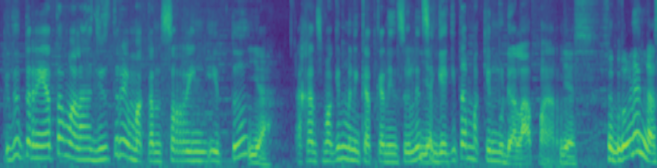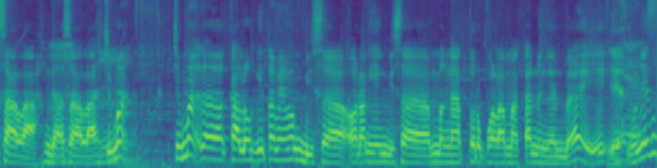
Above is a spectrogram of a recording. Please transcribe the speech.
Itu ternyata malah justru yang makan sering itu Iya. akan semakin meningkatkan insulin Iya. sehingga kita makin mudah lapar. Yes, sebetulnya nggak salah, nggak salah. Cuma cuma eh, kalau kita memang bisa orang yang bisa mengatur pola makan dengan baik, ya Yes. sebenarnya itu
